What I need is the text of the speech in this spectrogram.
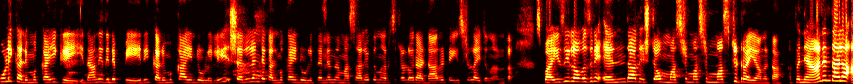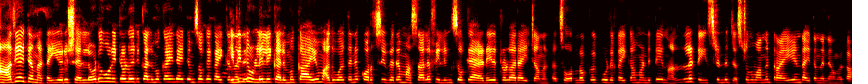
പുളി കലുമക്കായി കിഴി ഇതാണ് ഇതിന്റെ പേര്. കലുമക്കായിന്റെ ഉള്ളിൽ ഷെല്ലിന്റെ കലുമക്കായിന്റെ ഉള്ളിൽ തന്നെ മസാലയൊക്കെ നിറച്ചിട്ടുള്ള ഒരു അടാറ് ടേസ്റ്റുള്ള ഐറ്റം ആണ് കേട്ടോ സ്പൈസി ലവേഴ്സിന് എന്തായാലും ഇഷ്ടവും. മസ്റ്റ് മസ്റ്റ് മസ്റ്റ് ട്രൈ ആണ് കേട്ടോ അപ്പൊ ഞാൻ എന്തായാലും ആദ്യമായിട്ടാണ് കേട്ടോ ഈ ഒരു ഷെല്ലോട് കൂടിയിട്ടുള്ള ഒരു കലുമക്കായിന്റെ ഐറ്റംസ് ഒക്കെ കഴിക്കുന്നത്. ഇതിന്റെ ഉള്ളിൽ കലുമക്കായും അതുപോലെ തന്നെ കുറച്ച് ഇവരെ മസാല ഫില്ലിങ്സ് ഒക്കെ ആഡ് ചെയ്തിട്ടുള്ള ഒരു ഐറ്റം ആണ് കേട്ടോ ചോറിന്റെ ഒക്കെ കൂടെ കഴിക്കാൻ വേണ്ടിയിട്ട് നല്ല ടേസ്റ്റ് ഉണ്ട്. ജസ്റ്റ് ഒന്ന് വന്ന് ട്രൈ ചെയ്യേണ്ട ഐറ്റം തന്നെയാണ് കേട്ടോ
